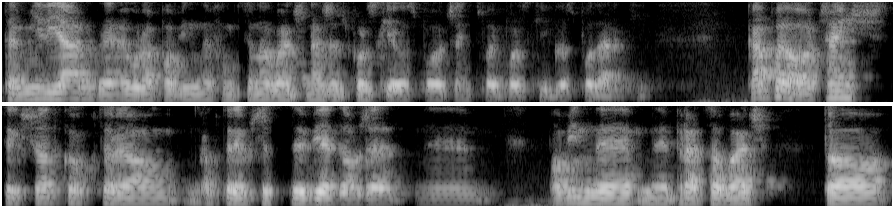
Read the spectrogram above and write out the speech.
te miliardy euro powinny funkcjonować na rzecz polskiego społeczeństwa i polskiej gospodarki. KPO, część z tych środków, którą, o których wszyscy wiedzą, że y, powinny y, pracować, to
